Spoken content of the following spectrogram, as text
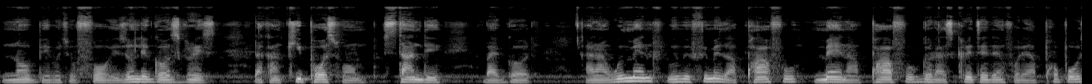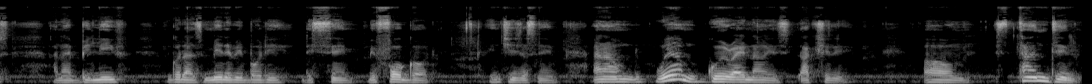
not be able to fall. It's only God's grace that can keep us from standing by God. And our women, women, females are powerful, men are powerful. God has created them for their purpose. And I believe God has made everybody the same before God in Jesus' name. And I'm, where I'm going right now is actually um, standing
